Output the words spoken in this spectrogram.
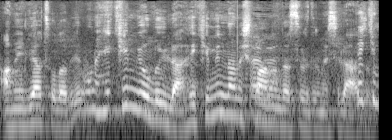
ameliyat olabilir. Bunu hekim yoluyla, hekimin danışmanlığında sürdürmesi lazım. Peki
